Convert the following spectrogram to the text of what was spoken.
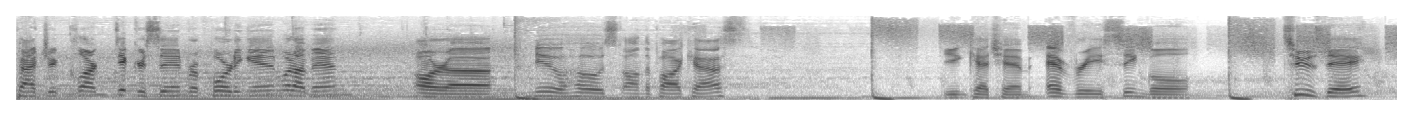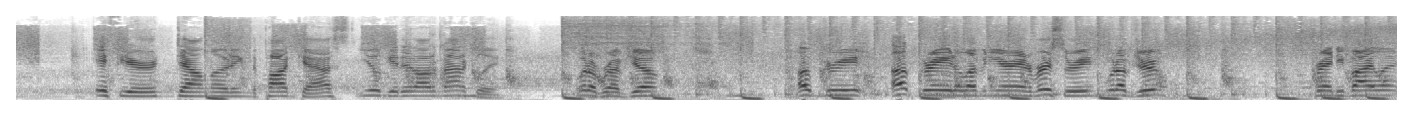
Patrick Clark Dickerson reporting in. What up, man? Our uh, new host on the podcast. You can catch him every single Tuesday. If you're downloading the podcast, you'll get it automatically. What up, Rev Joe? Upgrade, upgrade 11 year anniversary. What up, Drew? Brandy Violet,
